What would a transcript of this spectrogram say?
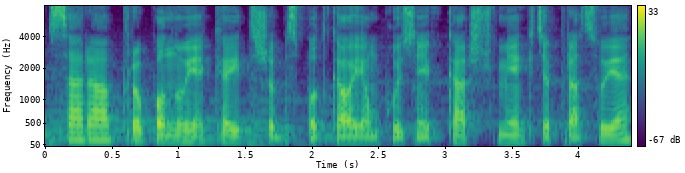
Sara proponuje Kate, żeby spotkała ją później w karczmie, gdzie pracuje,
